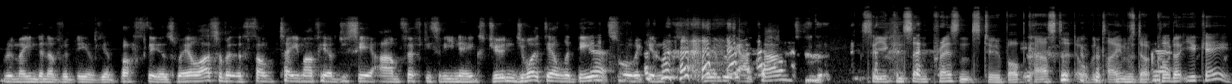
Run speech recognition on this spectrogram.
reminding everybody of your birthday as well. That's about the third time I've heard you say I'm 53 next June. Do you want to tell the date yeah. so we can we get a card? So you can send presents to bobcast at opentimes.co.uk.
